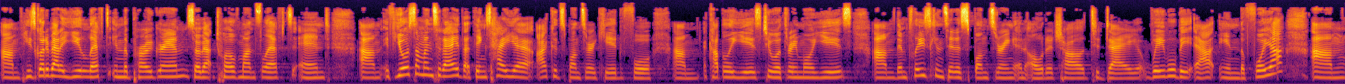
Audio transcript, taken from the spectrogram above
Um, he's got about a year left in the program, so about 12 months left. And um, if you're someone today that thinks, hey, yeah, I could sponsor a kid for um, a couple of years, two or three more years, um, then please consider sponsoring an older child today. We will be out in the foyer. Um,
